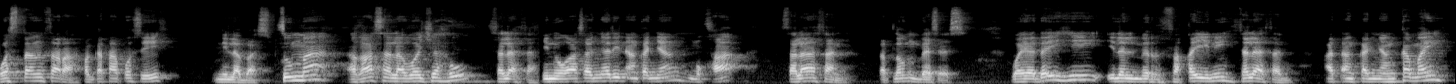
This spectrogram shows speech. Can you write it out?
Wastansara, pagkatapos eh, nilabas. Summa, agasala wajhahu salasa. Hinukasan niya rin ang kanyang mukha salasan, tatlong beses. Wayadayhi ilal mirfaqaini salasan. At ang kanyang kamay,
